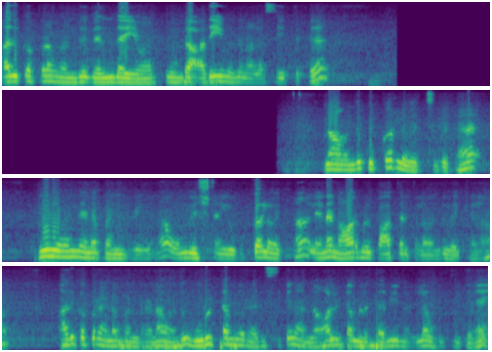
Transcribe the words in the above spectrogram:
அதுக்கப்புறம் வந்து வெந்தயம் பூண்டு அதையும் வந்து நல்லா சேர்த்துட்டு நான் வந்து குக்கரில் வச்சுக்கிட்டேன். நீங்கள் வந்து என்ன பண்ணுறீங்கன்னா உங்கள் இஷ்டம் நீங்கள் குக்கரில் வைக்கலாம் இல்லைன்னா நார்மல் பாத்திரத்தில் வந்து வைக்கலாம். அதுக்கப்புறம் என்ன பண்ணுறேன்னா வந்து ஒரு டம்ளர் அரிசிக்கு நான் நாலு டம்ளர் தண்ணி நல்லா ஊற்றிக்கிறேன்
